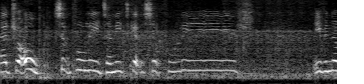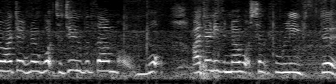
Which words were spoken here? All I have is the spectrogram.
Uh, Joel, synthal leads. I need to get the synthal leaves. Even though I don't know what to do with them, what I don't even know what synthal leaves do.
